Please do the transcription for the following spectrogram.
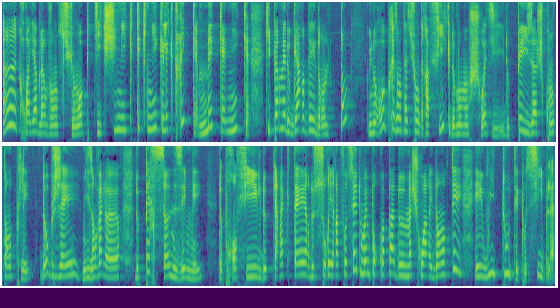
Incroyable invention optique, chimique, technique, électrique, mécanique qui permet de garder dans le temps une représentation graphique de moments choisis, de paysages contemplés, d'objets mis en valeur, de personnes aimées, de profils, de caractères, de sourires à fossettes ou même pourquoi pas de mâchoires édentées. Et oui, tout est possible.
